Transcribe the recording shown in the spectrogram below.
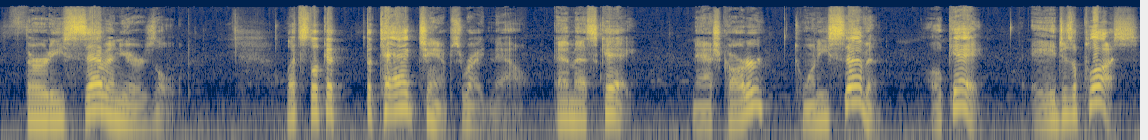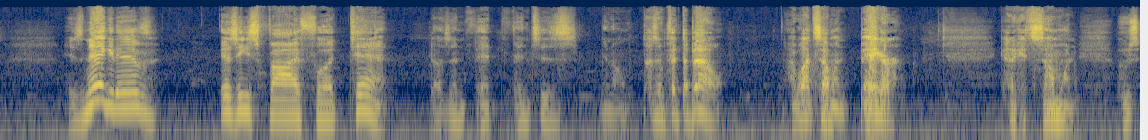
37 years old. Let's look at the tag champs right now. MSK. Nash Carter, 27. Okay, age is a plus. His negative is he's five foot ten. Doesn't fit Vince's, you know, doesn't fit the bill. I want someone bigger. Gotta get someone who's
